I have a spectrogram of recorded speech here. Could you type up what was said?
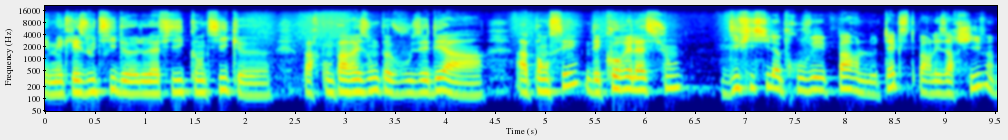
et mais que les outils de, de la physique quantique, par comparaison, peuvent vous aider à, à penser des corrélations difficiles à prouver par le texte, par les archives,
